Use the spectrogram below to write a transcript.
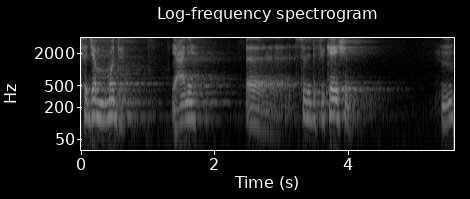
تجمد يعني uh, solidification hmm?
